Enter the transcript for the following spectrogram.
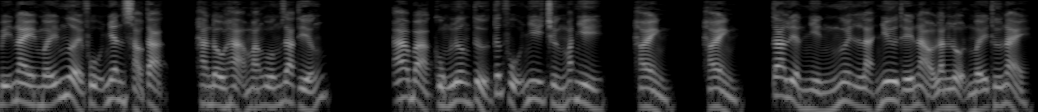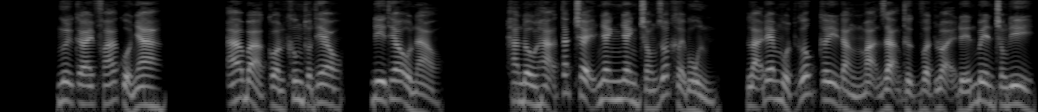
Bị này mấy người phụ nhân xảo tạc, hàn đầu hạ mang uống ra tiếng. A bà cùng lương tử tức phụ nhi trừng mắt nhi, hành, hành, ta liền nhìn ngươi là như thế nào lăn lộn mấy thứ này. Ngươi cái phá của nha. A bà còn không thuận theo, đi theo ồn ào. Hàn đầu hạ tắc chạy nhanh nhanh chóng rót khởi bùn, lại đem một gốc cây đằng mạn dạng thực vật loại đến bên trong đi.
